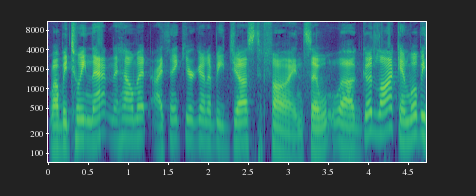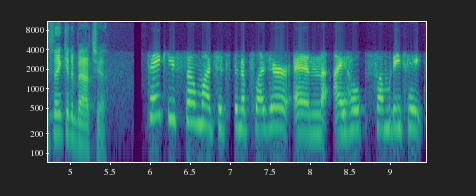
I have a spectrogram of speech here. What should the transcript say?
Well, between that and the helmet, I think you're going to be just fine. So, uh, good luck, and we'll be thinking about you. Thank you so much. It's been a pleasure, and I hope somebody takes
